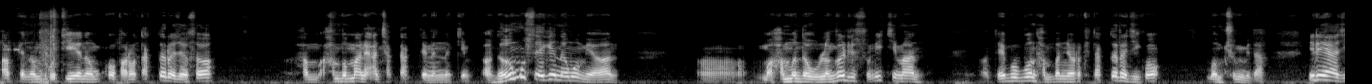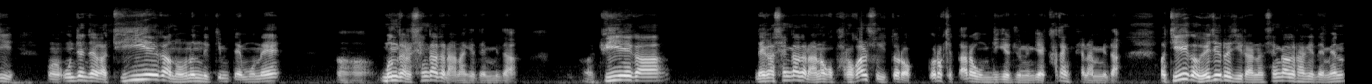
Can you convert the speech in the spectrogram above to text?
앞에 넘고 뒤에 넘고 바로 딱 떨어져서 한, 한 번만에 안착 딱 되는 느낌. 어, 너무 세게 넘으면 어, 뭐 한 번 더 울렁거릴 수는 있지만 어, 대부분 한 번 이렇게 딱 떨어지고 멈춥니다. 이래야지 어, 운전자가 뒤에가 노는 느낌 때문에 어, 뭔가를 생각을 안 하게 됩니다. 어, 뒤에가 내가 생각을 안 하고 바로 갈 수 있도록 그렇게 따라 움직여 주는 게 가장 편합니다. 어, 뒤에가 왜 저러지라는 생각을 하게 되면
